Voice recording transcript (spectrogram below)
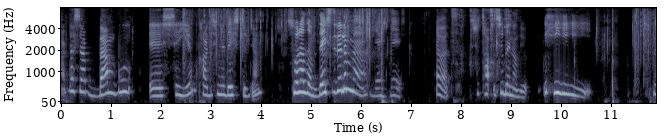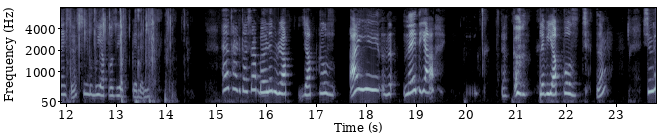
Arkadaşlar ben bu e, şeyi kardeşimle değiştireceğim. Soralım. Değiştirelim mi? Değiştir. Evet. Şu tatlısı ben alıyorum. Neyse şimdi bu yapbozu yapıp gelelim. Evet arkadaşlar böyle bir yap yapboz ay neydi ya? Bir dakika. Böyle bir yapboz çıktı. Şimdi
